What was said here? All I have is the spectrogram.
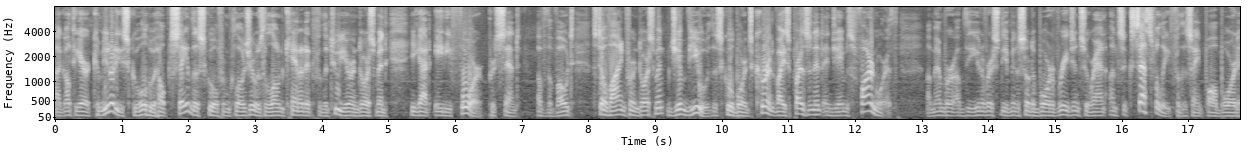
Uh, Galtier Community School, who helped save the school from closure, was the lone candidate for the two year endorsement. He got 84% of the vote. Still vying for endorsement, Jim Vue, the school board's current vice president, and James Farnsworth, a member of the University of Minnesota Board of Regents who ran unsuccessfully for the St. Paul board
